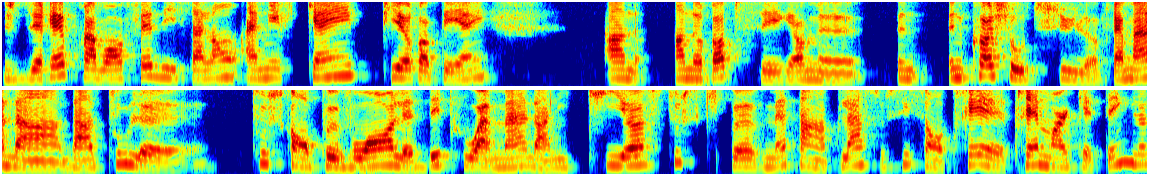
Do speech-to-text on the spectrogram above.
je dirais, pour avoir fait des salons américains puis européens, en, Europe, c'est comme euh, une, coche au-dessus, vraiment dans tout le tout ce qu'on peut voir, le déploiement dans les kiosques, tout ce qu'ils peuvent mettre en place aussi sont très, très marketing. Là,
